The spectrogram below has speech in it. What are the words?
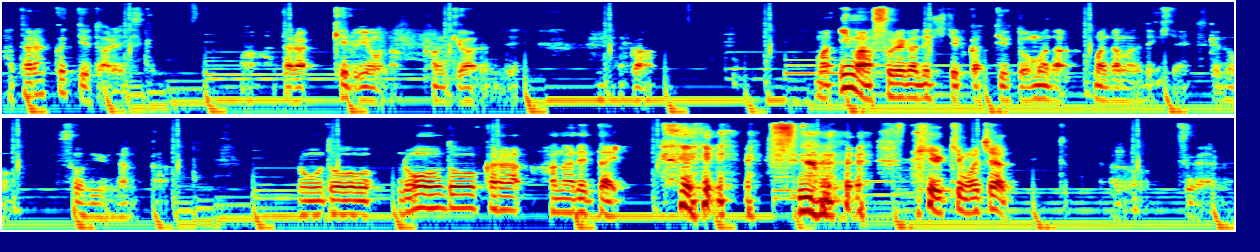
働くっていうとあれですけど、まあ、働けるような環境あるんで、なんか、まあ、今それができてるかっていうと、まだまだまだできてないんですけど、そういうなんか、労働、労働から離れたい。っていう気持ちは、あの、すごいあります。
